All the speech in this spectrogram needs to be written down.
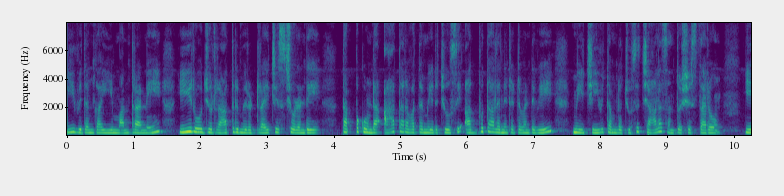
ఈ విధంగా ఈ మంత్రాన్ని ఈ రోజు రాత్రి మీరు ట్రై చేసి చూడండి. తప్పకుండా ఆ తర్వాత మీరు చూసి అద్భుతాలు అనేటటువంటివి మీ జీవితంలో చూసి చాలా సంతోషిస్తారు. ఈ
